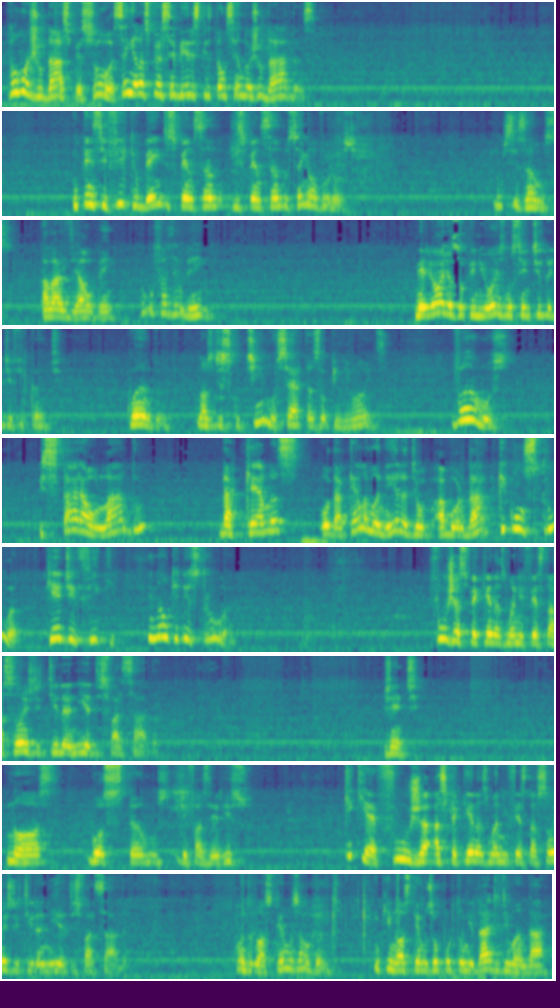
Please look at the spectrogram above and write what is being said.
Vamos ajudar as pessoas sem elas perceberem que estão sendo ajudadas. Intensifique o bem dispensando, dispensando sem alvoroço. Não precisamos alardear o bem. Vamos fazer o bem. Melhore as opiniões no sentido edificante quando nós discutimos certas opiniões, vamos estar ao lado daquelas ou daquela maneira de abordar que construa, que edifique e não que destrua. Fuja as pequenas manifestações de tirania disfarçada. Gente, nós gostamos de fazer isso. O que, que é fuja as pequenas manifestações de tirania disfarçada? Quando nós temos alguém em que nós temos oportunidade de mandar,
